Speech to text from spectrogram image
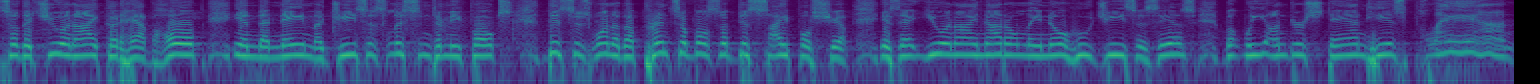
so that you and I could have hope in the name of Jesus. Listen to me, folks. This is one of the principles of discipleship is that you and I not only know who Jesus is, but we understand His plan.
